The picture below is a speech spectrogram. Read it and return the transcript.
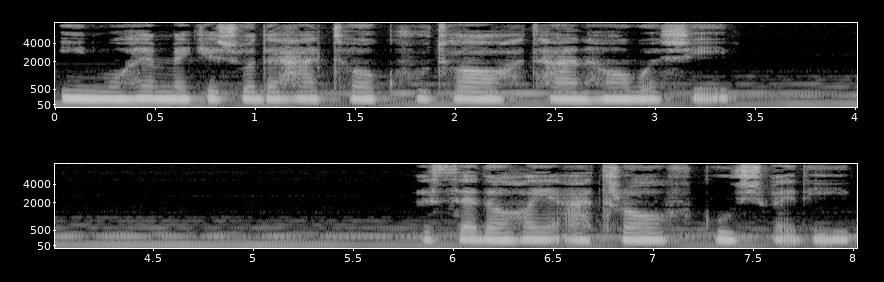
این مهمه که شده حتی کوتاه تنها باشید. به صداهای اطراف گوش بدید.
